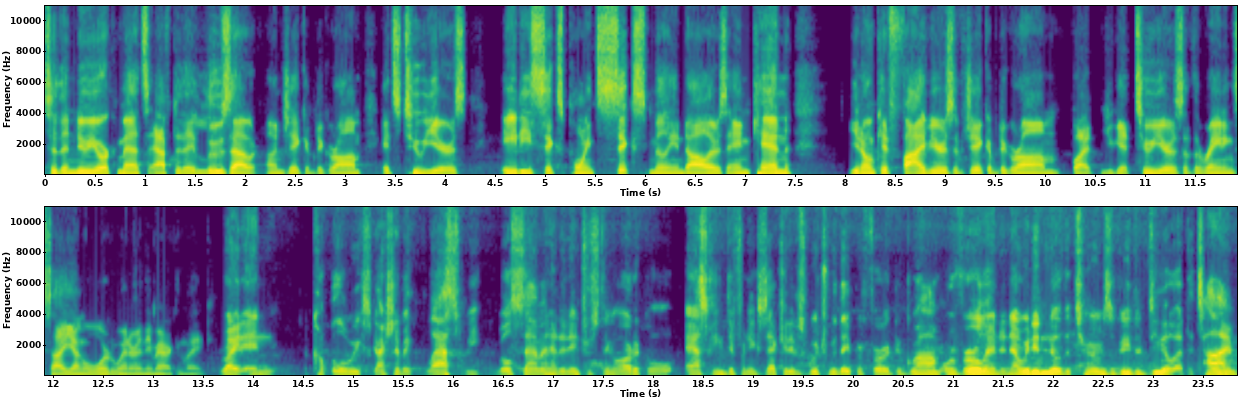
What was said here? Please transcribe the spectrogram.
to the New York Mets after they lose out on Jacob DeGrom. It's two years, $86.6 million. And Ken, you don't get five years of Jacob DeGrom, but you get two years of the reigning Cy Young Award winner in the American League. Right. And couple of weeks, actually, like last week, Will Sammon had an interesting article asking different executives which would they prefer, DeGrom or Verlander. Now, we didn't know the terms of either deal at the time.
